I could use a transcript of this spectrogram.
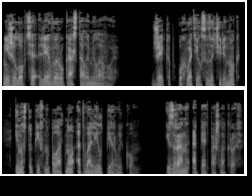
Ниже локтя левая рука стала меловой. Джейкоб ухватился за черенок и, наступив на полотно, отвалил первый ком. Из раны опять пошла кровь.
